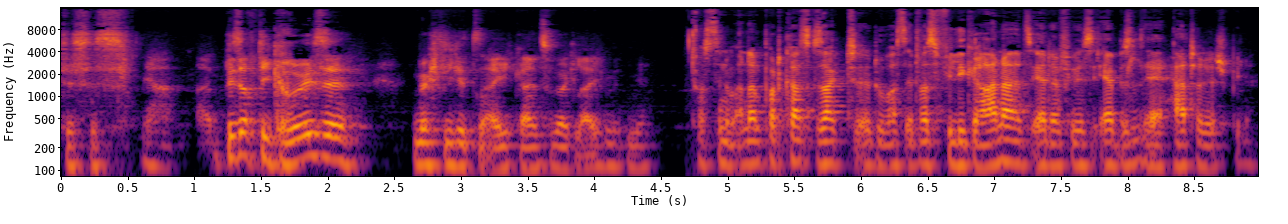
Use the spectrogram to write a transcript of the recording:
das ist, ja, bis auf die Größe möchte ich jetzt eigentlich gar nicht so vergleichen mit mir. Du hast in einem anderen Podcast gesagt, äh, du warst etwas filigraner als er, dafür ist er ein bisschen der härtere Spieler.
